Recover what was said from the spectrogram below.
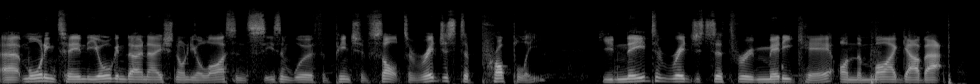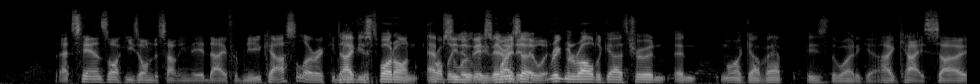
Uh, morning team, the organ donation on your licence isn't worth a pinch of salt. To register properly, you need to register through Medicare on the MyGov app. That sounds like he's onto something there, Dave from Newcastle. I reckon. Dave, you're spot on. Probably Absolutely. the best There way is to a do it. rigmarole to go through, and, and MyGov app is the way to go. Okay, so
